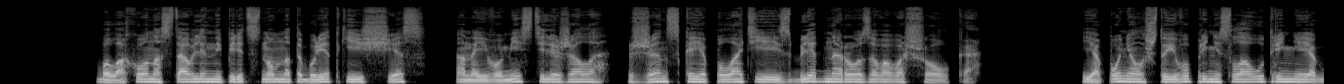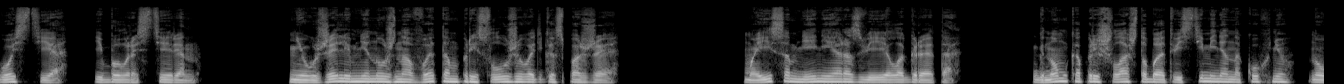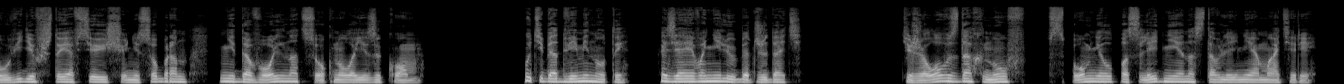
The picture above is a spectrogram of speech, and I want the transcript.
Балахон, оставленный перед сном на табуретке, исчез, а на его месте лежало женское платье из бледно-розового шелка. Я понял, что его принесла утренняя гостья, и был растерян. Неужели мне нужно в этом прислуживать госпоже? Мои сомнения развеяла Грета. Гномка пришла, чтобы отвезти меня на кухню, но увидев, что я все еще не собран, недовольно цокнула языком. «У тебя две минуты. Хозяева не любят ждать». Тяжело вздохнув, вспомнил последнее наставление матери.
